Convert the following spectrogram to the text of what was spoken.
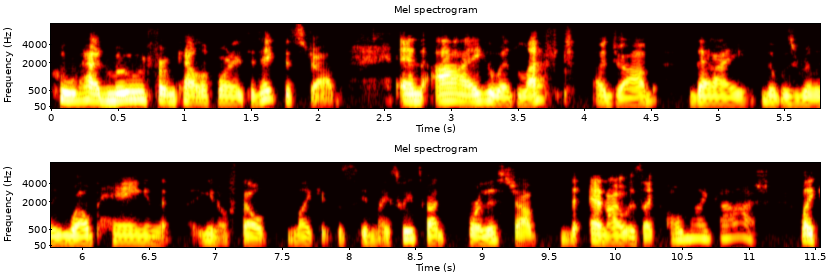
who had moved from California to take this job, and I, who had left a job that I that was really well paying and that you know felt like it was in my sweet spot for this job. And I was like, oh my gosh, like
